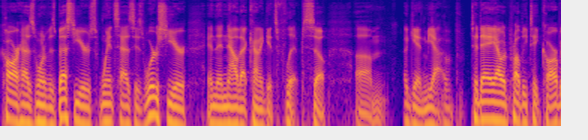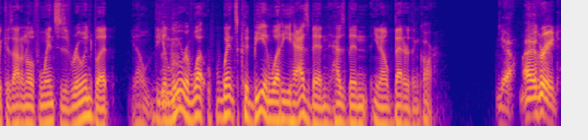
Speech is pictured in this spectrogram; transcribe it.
Carr has one of his best years. Wentz has his worst year, and then now that kind of gets flipped. So um, again, yeah, today I would probably take Carr because I don't know if Wentz is ruined, but you know the mm-hmm. allure of what Wentz could be and what he has been has been you know better than Carr. Yeah, I agreed.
